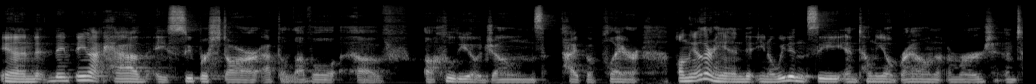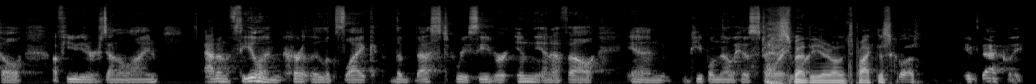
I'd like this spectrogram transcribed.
And they may not have a superstar at the level of a Julio Jones type of player. On the other hand, you know, we didn't see Antonio Brown emerge until a few years down the line. Adam Thielen currently looks like the best receiver in the NFL, and people know his story. Spent a year on its practice squad. Exactly.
